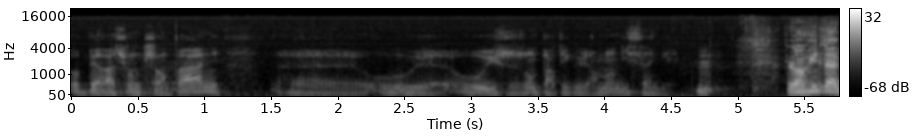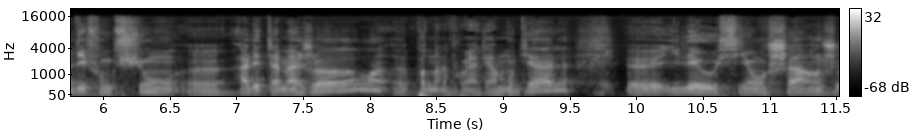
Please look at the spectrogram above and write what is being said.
opération de Champagne, euh, où, où, ils se sont particulièrement distingués. Hmm. Alors il a des fonctions euh, à l'état-major pendant la Première Guerre mondiale. il est aussi en charge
